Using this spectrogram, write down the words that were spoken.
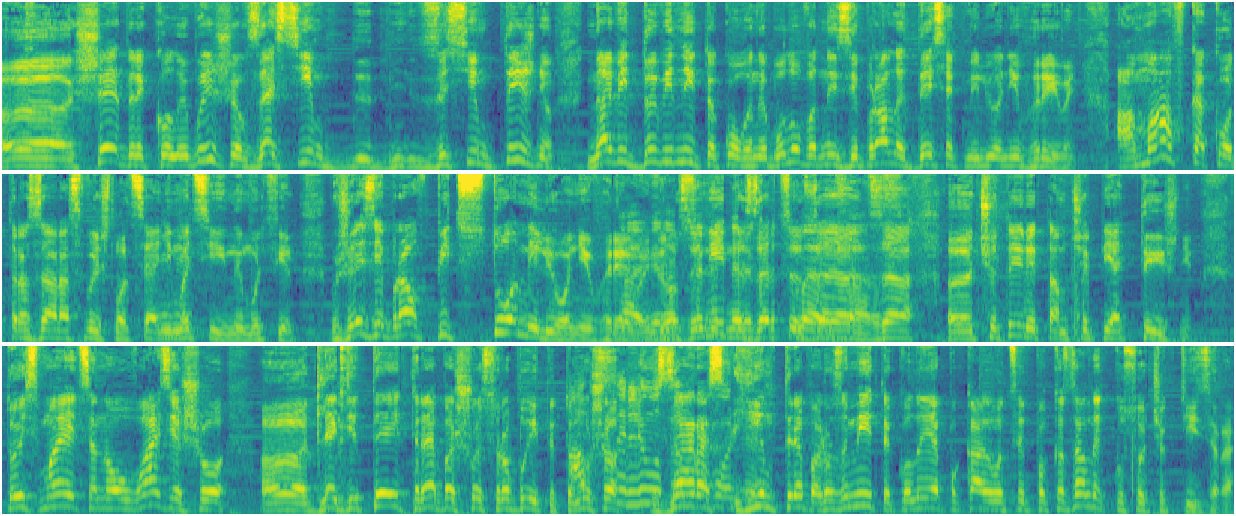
Е, Щедрик, коли вийшов за сім, за сім тижнів, навіть до війни такого не було. Вони зібрали 10 мільйонів гривень. А мавка, котра зараз вийшла, це анімаційний мультфільм, вже зібрав під 100 мільйонів гривень. він розумієте, за, за, за, зараз. е, 4 там чи 5 тижнів. Тобто мається на увазі, що е, для дітей треба щось робити, тому що зараз погоджуюсь. їм треба розумієте, коли я показав оце показали кусочок тізера,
